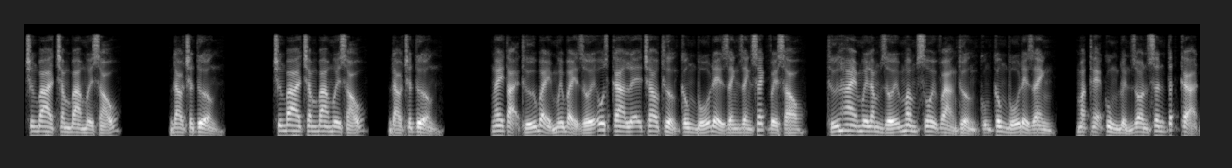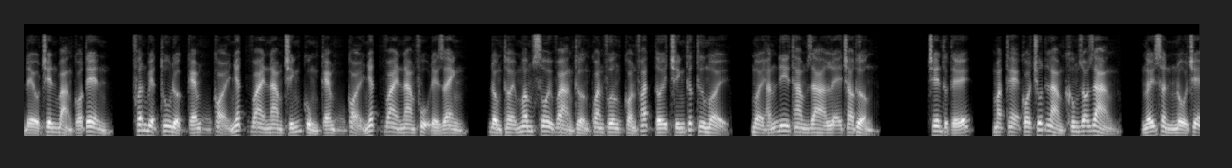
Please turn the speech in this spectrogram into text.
Chương ba trăm ba mươi sáu. Đào chân tường chương ba trăm ba mươi sáu đào chân tường ngay tại thứ 77 giới Oscar lễ trao thưởng công bố để danh danh sách về sau, thứ 25 giới mâm xôi vàng thưởng cũng công bố để danh, mặt thẻ cùng Đền Johnson tất cả đều trên bảng có tên, phân biệt thu được kém cỏi nhất vai nam chính cùng kém cỏi nhất vai nam phụ để danh, đồng thời mâm xôi vàng thưởng quan phương còn phát tới chính thức thư mời, mời hắn đi tham gia lễ trao thưởng. Trên thực tế, mặt thẻ có chút làm không rõ ràng, lấy sần nổ trệ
